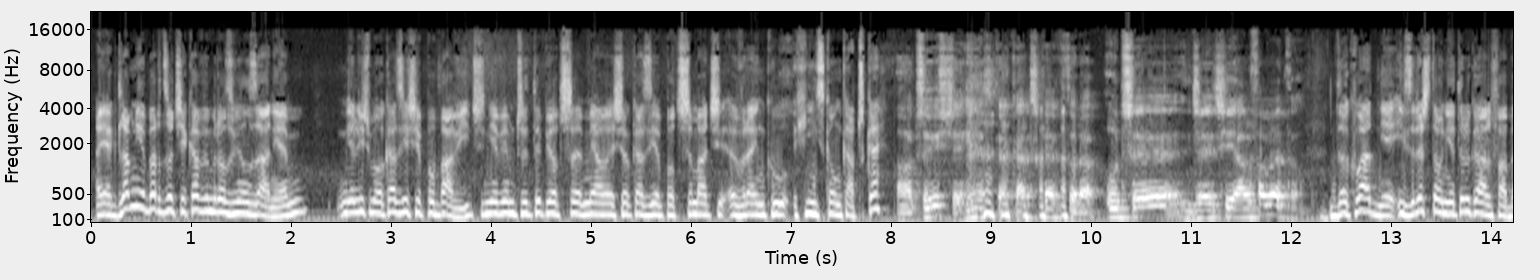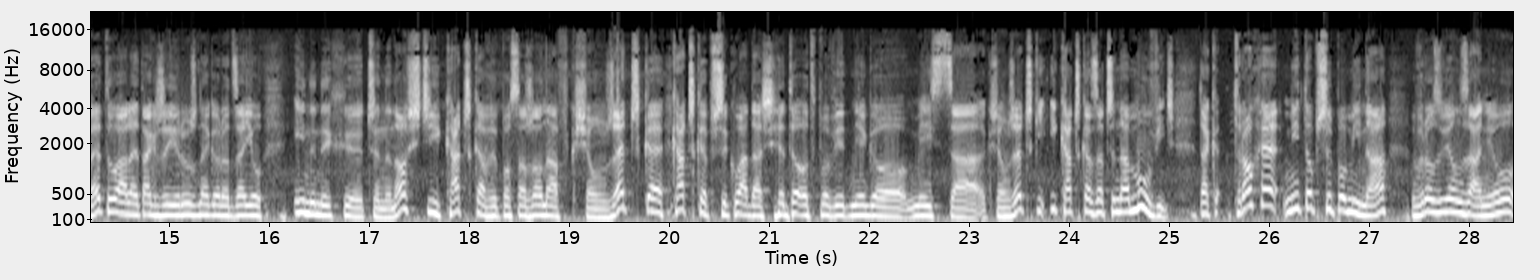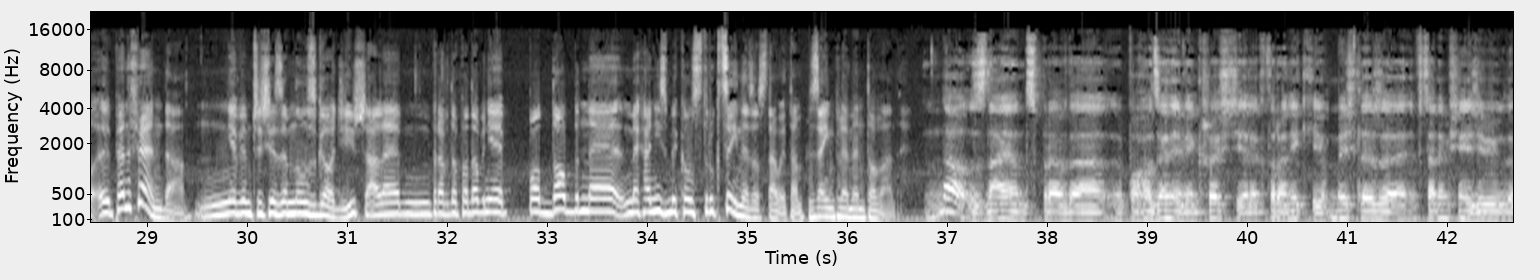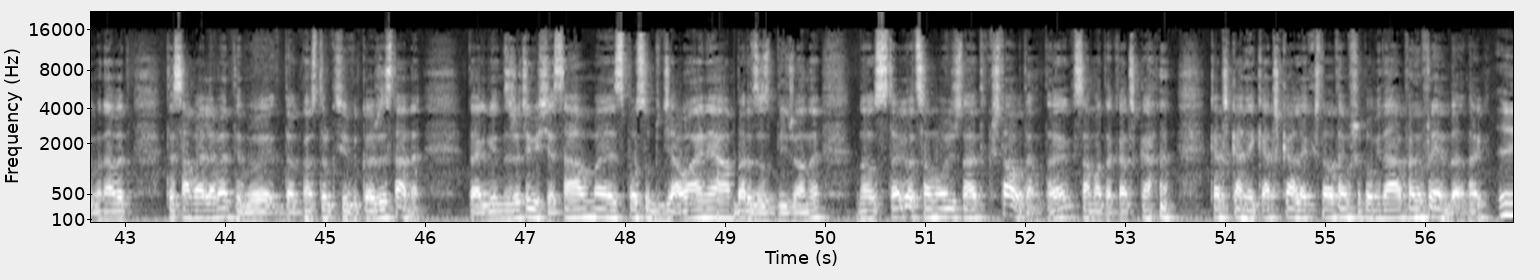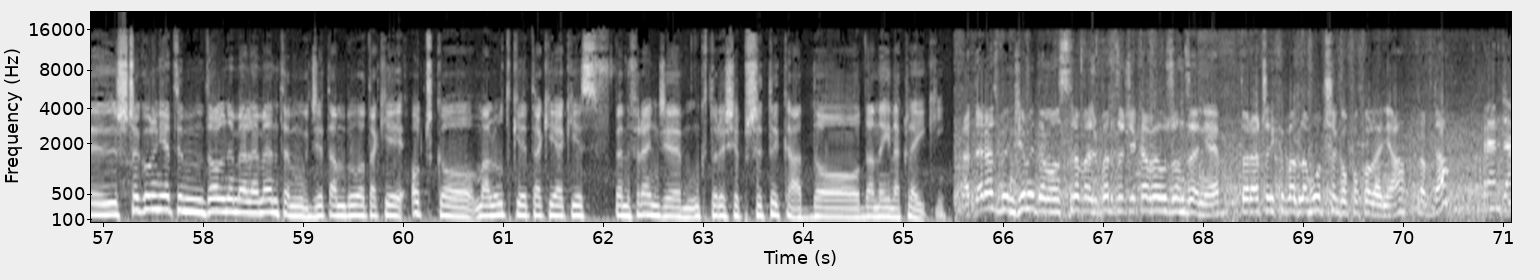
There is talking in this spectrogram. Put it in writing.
A jak dla mnie bardzo ciekawym rozwiązaniem mieliśmy okazję się pobawić. Nie wiem, czy ty, Piotrze, miałeś okazję potrzymać w ręku chińską kaczkę? Oczywiście, chińska kaczka, która uczy dzieci alfabetu. Dokładnie i zresztą nie tylko alfabetu, ale także i różnego rodzaju innych y, czynności. Kaczka wyposażona w książeczkę, kaczkę przykłada się do odpowiedniego miejsca książeczki i kaczka zaczyna mówić. Tak trochę mi to przypomina w rozwiązaniu y, Penfrienda. Nie wiem, czy się ze mną zgodzisz, ale mm, prawdopodobnie podobne mechanizmy konstrukcyjne zostały tam zaimplementowane. No, znając, prawda, pochodzenie większości elektroniki, myślę, że wcale mi się nie dziwił, gdyby nawet te same elementy były do konstrukcji wykorzystane. Tak więc rzeczywiście sam sposób działania bardzo zbliżony. No z tego co mówisz nawet kształtem, tak? Sama ta kaczka, kaczka nie kaczka, ale kształtem przypominała Penfrienda, tak? Yy, szczególnie tym dolnym elementem, gdzie tam było takie oczko malutkie, takie jak jest w Penfriendzie, które się przytyka do danej naklejki. A teraz będziemy demonstrować bardzo ciekawe urządzenie. To raczej chyba dla młodszego pokolenia, prawda? Prawda.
